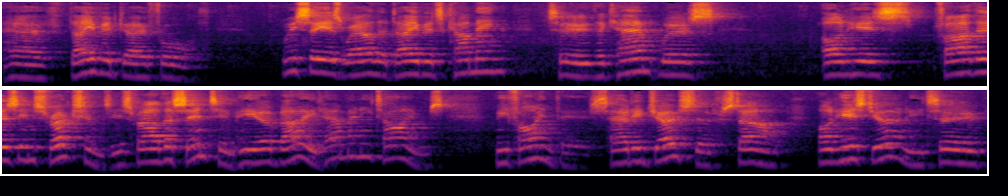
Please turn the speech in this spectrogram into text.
have David go forth. We see as well that David's coming to the camp was on his father's instructions. His father sent him, he obeyed. How many times we find this? How did Joseph start on his journey to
